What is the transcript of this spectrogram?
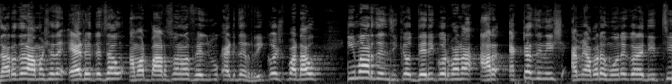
যারা যারা আমার সাথে অ্যাড হতে চাও, আমার পার্সোনাল ফেসবুক আইডিতে রিকোয়েস্ট পাঠাও। ইমার্জেন্সি কেউ দেরি করবে না। আর একটা জিনিস আমি আবারও মনে করে দিচ্ছি,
